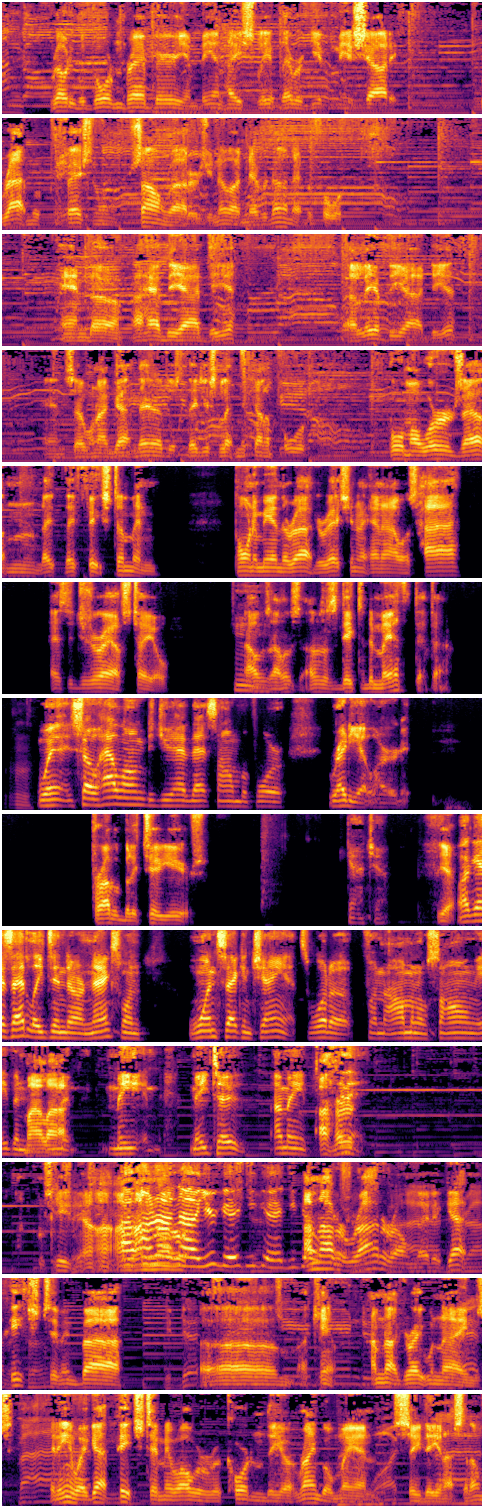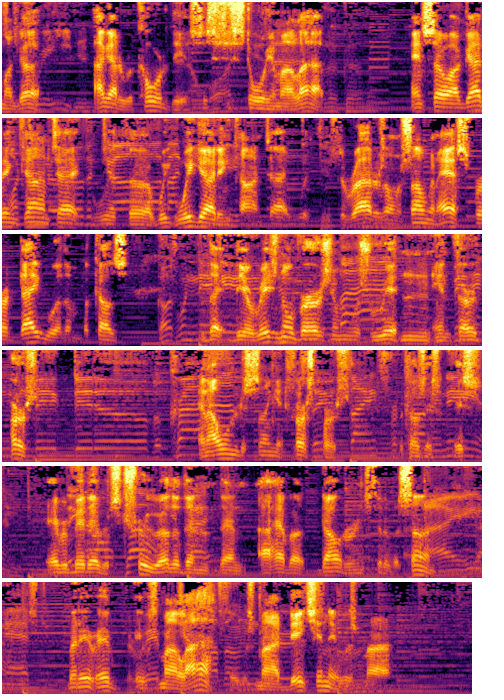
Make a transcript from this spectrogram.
Wrote it with Gordon Bradbury and Ben Hayslip. They were giving me a shot at writing with professional songwriters. You know, I'd never done that before. And uh, I had the idea. I lived the idea. And so when I got there, just they just let me kind of pour pour my words out, and they they fixed them and pointed me in the right direction. And I was high as a giraffe's tail. Hmm. I was I was I was addicted to meth at that time. When, so how long did you have that song before radio heard it? Probably two years. Gotcha. Yeah. Well, I guess that leads into our next one. One second chance. What a phenomenal song. Even My life. Me, me too. I mean, I heard- it- Excuse me. I, I, oh, oh, not, no, a- no, you're good. You good. You. I'm not a writer on that. It got pitched to me by. Um, I can't. I'm not great with names. But anyway, it got pitched to me while we were recording the uh, Rainbow Man CD, and I said, "Oh my God, I got to record this. This is the story of my life." And so I got in contact with. Uh, we we got in contact with the writers on the song and asked for a day with them because the the original version was written in third person, and I wanted to sing it first person because it's it's every bit of it's true. Other than than I have a daughter instead of a son, but it, it, it was my life. It was my addiction. It was my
